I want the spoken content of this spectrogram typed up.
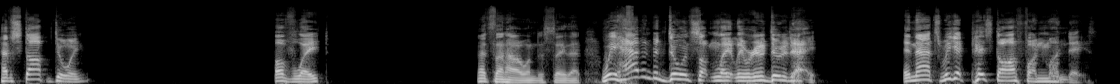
have stopped doing of late. That's not how I wanted to say that. We haven't been doing something lately we're going to do today. And that's we get pissed off on Mondays.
